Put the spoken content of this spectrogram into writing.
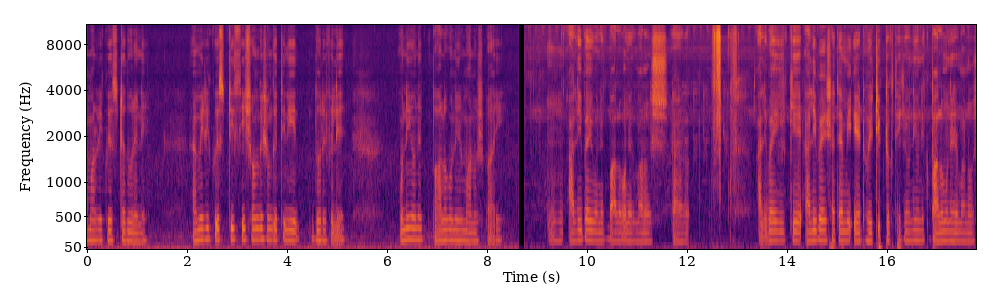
আমার রিকোয়েস্টটা ধরে নেয়। আমি রিকোয়েস্ট দিচ্ছি সঙ্গে সঙ্গে তিনি ধরে ফেলে। উনি অনেক ভালো মনের মানুষ ভাই। আলী ভাই অনেক ভালো মনের মানুষ, আর আলী ভাইকে, আলী ভাইয়ের সাথে আমি এড হই টিকটক থেকে, উনি অনেক ভালো মনের মানুষ।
